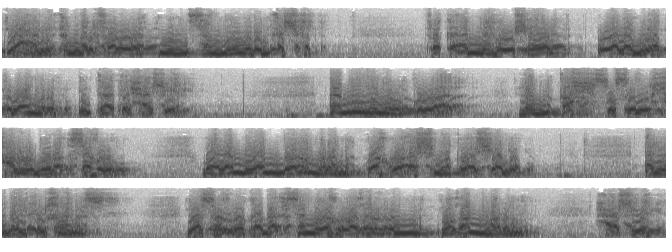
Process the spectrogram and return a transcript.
يعني أن الفرو من سمور أشهب فكأنه شاب ولم يطل عمره انتهت الحاشية. أمين القوى لم تحصص الحرب رأسه ولم يمض عمرا وهو أشمط أشيب. البيت الخامس. يسرك بأسا وهو غر مغمر حاشية.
